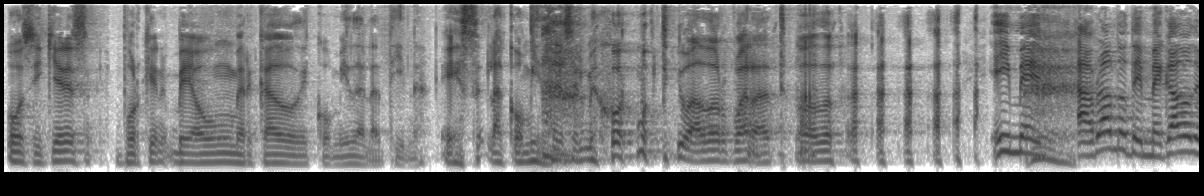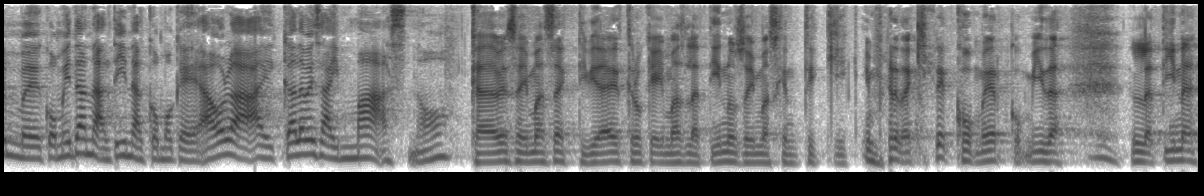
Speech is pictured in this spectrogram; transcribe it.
O si quieres, porque ve a un mercado de comida latina. Es, la comida es el mejor motivador para todo. Y me, hablando de mercado de comida latina, como que ahora hay, cada vez hay más, ¿no? Cada vez hay más actividades, creo que hay más latinos, hay más gente que en verdad quiere comer comida latina.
